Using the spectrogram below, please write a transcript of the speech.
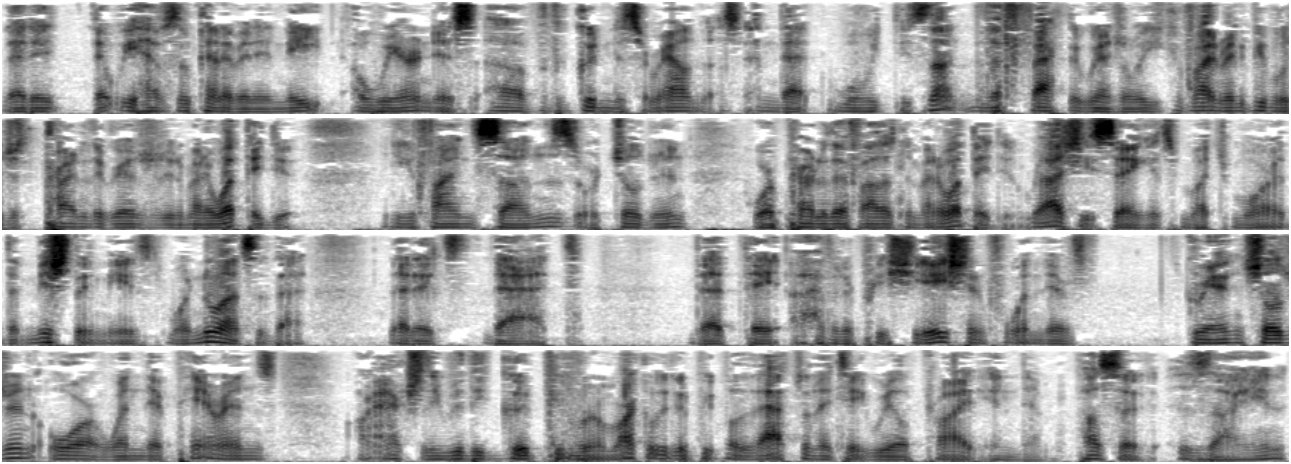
that it that we have some kind of an innate awareness of the goodness around us, and that we, it's not the fact of grandchildren. You can find many people just proud of their grandchildren no matter what they do. You can find sons or children who are proud of their fathers no matter what they do. Rashi is saying it's much more that Mishlei means more nuance of that. That it's that that they have an appreciation for when their grandchildren or when their parents are actually really good people, remarkably good people, that's when they take real pride in them. Pasuk Zayin,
